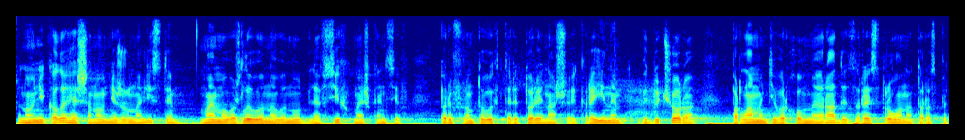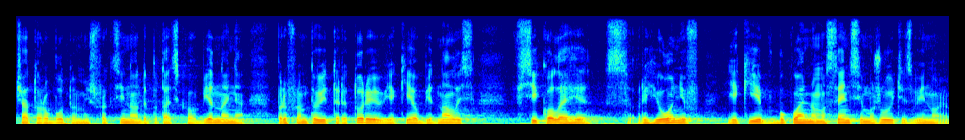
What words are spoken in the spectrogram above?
Шановні колеги, шановні журналісти, маємо важливу новину для всіх мешканців перифронтових територій нашої країни. Від учора в парламенті Верховної Ради зареєстровано та розпочато роботу міжфракційного депутатського об'єднання прифронтові території, в які об'єднались всі колеги з регіонів, які в буквальному сенсі межують із війною.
